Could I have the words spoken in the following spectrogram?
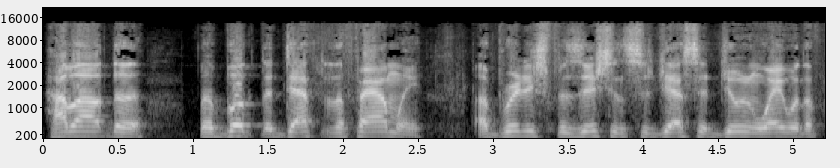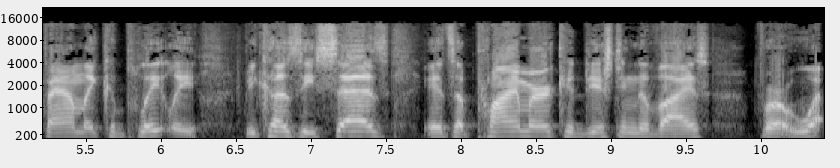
How about the, the book, The Death of the Family? A British physician suggested doing away with the family completely because he says it's a primary conditioning device for a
